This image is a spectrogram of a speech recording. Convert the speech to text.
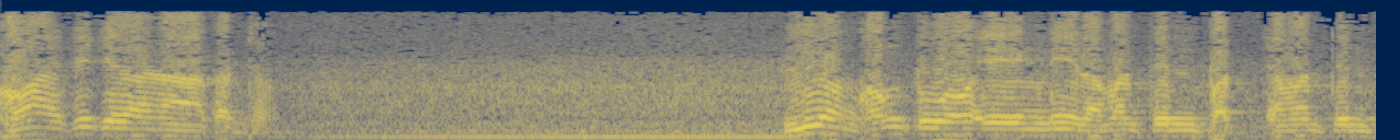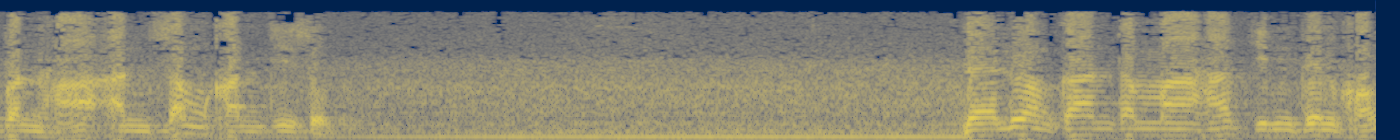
ขอให้พิจารณากันเถอะ เรื่องของตัวเองนี่แหละมันเป็นปัจมันเป็นปัญหาอันสำคัญที่สุด แต่เรื่องการทำมาหากินเป็นของ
